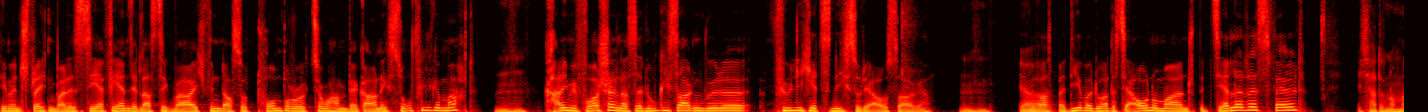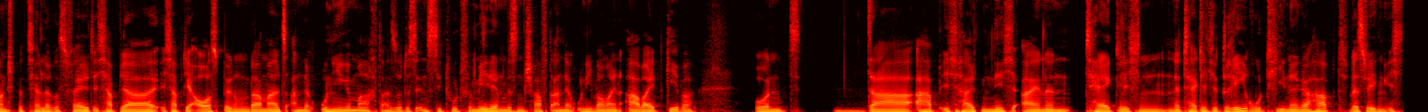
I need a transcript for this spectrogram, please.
dementsprechend, weil es sehr fernsehlastig war, ich finde auch so Tonproduktion haben wir gar nicht so viel gemacht. Mhm. Kann ich mir vorstellen, dass der Luki sagen würde, fühle ich jetzt nicht so die Aussage. Mhm. Wie war Ja. es bei dir? Weil du hattest ja auch nochmal ein spezielleres Feld. Ich hatte nochmal ein spezielleres Feld. Ich habe ja, ich habe die Ausbildung damals an der Uni gemacht. Also das Institut für Medienwissenschaft an der Uni war mein Arbeitgeber. Und da habe ich halt nicht einen täglichen, eine tägliche Drehroutine gehabt, weswegen ich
